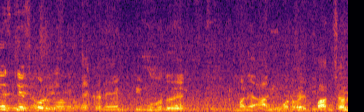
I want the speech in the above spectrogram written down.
দেশ কেস করবে? এখানে এমপি মহোদয়ের মানে আমি মনে হয় বাচ্চার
